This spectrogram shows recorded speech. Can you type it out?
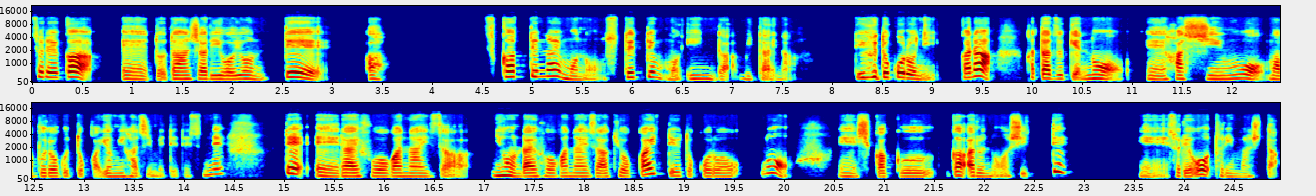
それが、えっ、ー、と、断捨離を読んで、あ、使ってないものを捨ててもいいんだ、みたいな、っていうところにから、片付けの、えー、発信を、まあ、ブログとか読み始めてですね。で、えー、ライフオーガナイザー、日本ライフオーガナイザー協会っていうところの、えー、資格があるのを知って、えー、それを取りました。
